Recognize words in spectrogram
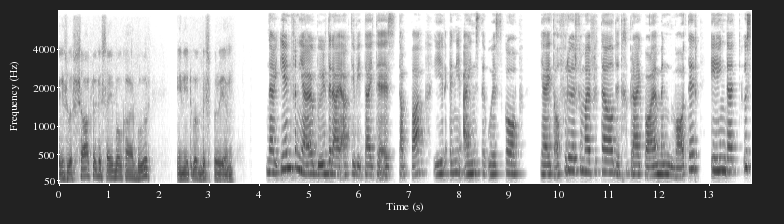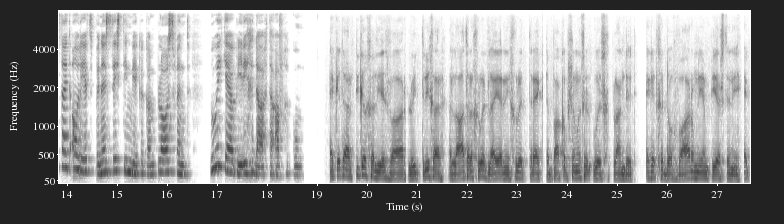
Ek is hoofsaaklik 'n seibokhaar boer en het ook besproeiing. Nou een van jou boerdery aktiwiteite is tabak hier in die einste Oos-Kaap. Jy het al vroeër vir my vertel dit gebruik baie min water en dat oestyd alreeds binne 16 weke kan plaasvind. Hoe het jy op hierdie gedagte afgekom? Ek het 'n artikel gelees waar Louis Trigger, 'n latere groot leier in die groot trek tabak op Somerset Oos geplant het. Ek het gedog, waarom nie in Peerste nie? Ek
